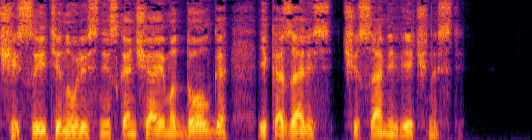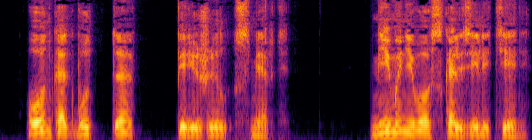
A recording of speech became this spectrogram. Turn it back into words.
Часы тянулись нескончаемо долго и казались часами вечности. Он как будто пережил смерть. Мимо него скользили тени.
